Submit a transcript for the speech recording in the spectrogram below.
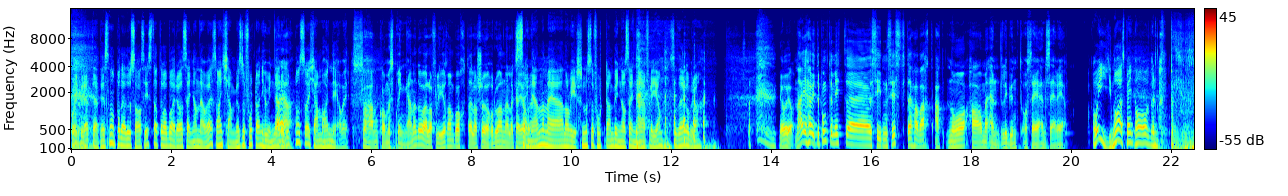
forberedt Dennis nå på det du sa sist, at det var bare å sende han nedover. Så han kommer jo så fort han hunden er Ja, ja. bort nå, så kommer han nedover. Så han kommer springende da, eller flyr han bort, eller kjører du han, eller hva gjør Send du? han med Norwegian så fort de begynner å sende flyene. Så det går bra. Jo, jo. Nei, høydepunktet mitt eh, siden sist, det har vært at nå har vi endelig begynt å se en serie. Oi, nå er jeg spent. Å,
